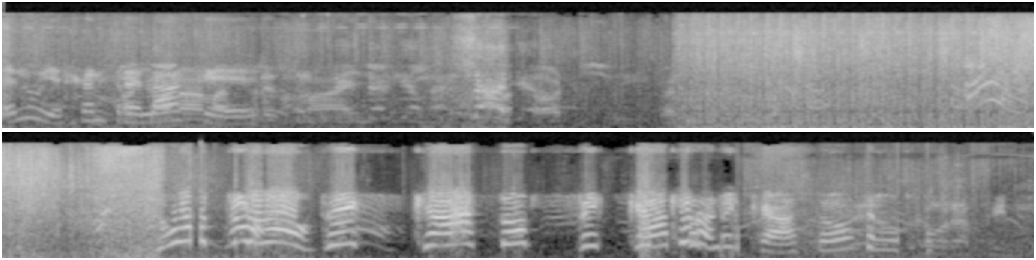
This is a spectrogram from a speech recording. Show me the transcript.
E lui è sempre là che... ma tre smile, quindi 14 Oddio! Peccato, peccato, peccato. Finito.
